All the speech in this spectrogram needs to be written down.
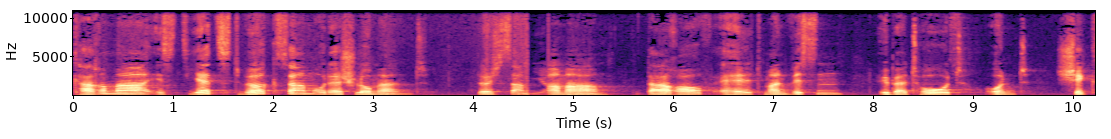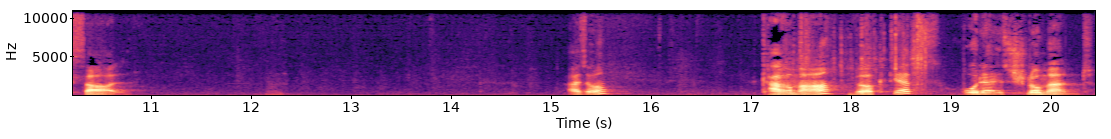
Karma ist jetzt wirksam oder schlummernd. Durch Samyama, darauf erhält man Wissen über Tod und Schicksal. Also, Karma wirkt jetzt oder ist schlummernd.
